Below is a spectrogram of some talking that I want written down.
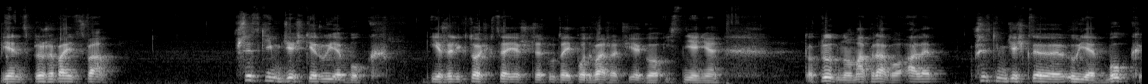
Więc proszę Państwa, wszystkim gdzieś kieruje Bóg. Jeżeli ktoś chce jeszcze tutaj podważać jego istnienie, to trudno, ma prawo, ale wszystkim gdzieś kieruje Bóg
